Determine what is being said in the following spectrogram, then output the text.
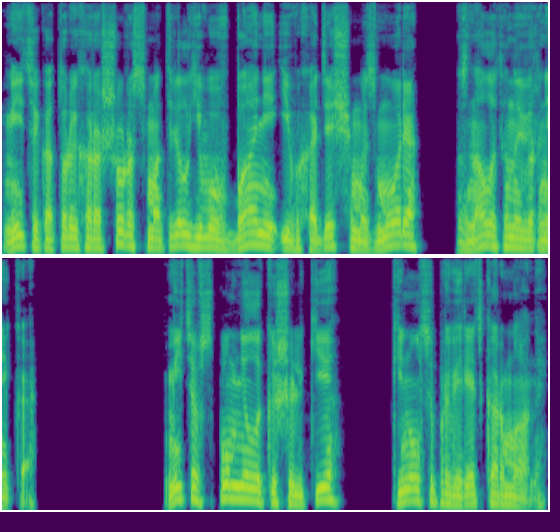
Митя, который хорошо рассмотрел его в бане и выходящем из моря, знал это наверняка. Митя вспомнил о кошельке, кинулся проверять карманы.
